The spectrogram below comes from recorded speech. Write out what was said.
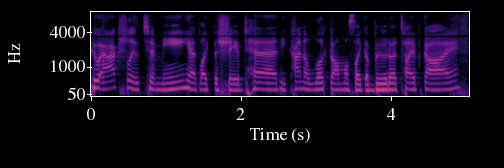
who actually, to me, he had like the shaved head. He kind of looked almost like a Buddha type guy.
